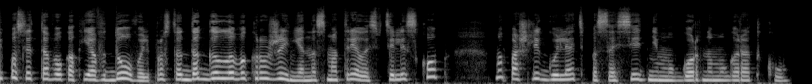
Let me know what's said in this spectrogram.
и после того, как я вдоволь, просто до головокружения насмотрелась в телескоп, мы пошли гулять по соседнему горному городку.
